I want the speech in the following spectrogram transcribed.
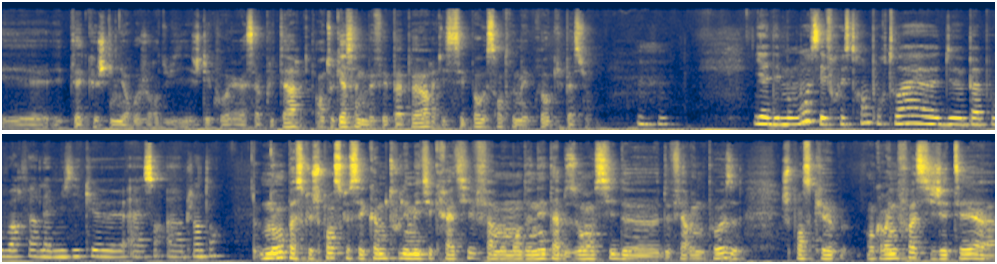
et, peut-être que je l'ignore aujourd'hui et je découvrirai ça plus tard. En tout cas ça ne me fait pas peur et c'est pas au centre de mes préoccupations. Mhm. Il y a des moments où c'est frustrant pour toi de ne pas pouvoir faire de la musique à, à plein temps? Non, parce que je pense que c'est comme tous les métiers créatifs, à un moment donné, tu as besoin aussi de, de, faire une pause. Je pense que, encore une fois, si j'étais à, euh,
